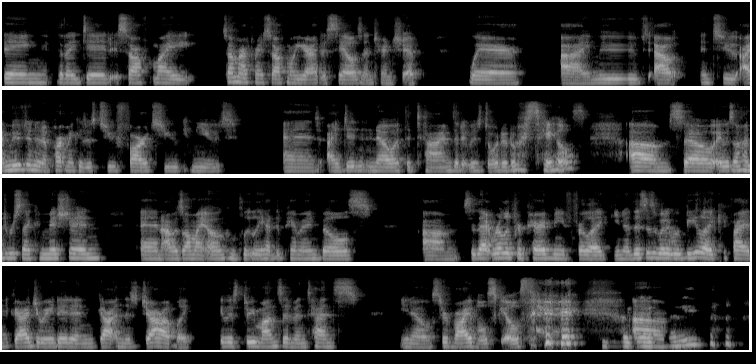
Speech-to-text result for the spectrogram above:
thing that I did soft my summer after my sophomore year, I had a sales internship where I moved out into I moved in an apartment because it was too far to commute, and I didn't know at the time that it was door to door sales. Um, so it was 100% commission, and I was on my own, completely had to pay my own bills. Um, so that really prepared me for like you know this is what it would be like if I had graduated and gotten this job. Like it was three months of intense you know survival skills. um,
